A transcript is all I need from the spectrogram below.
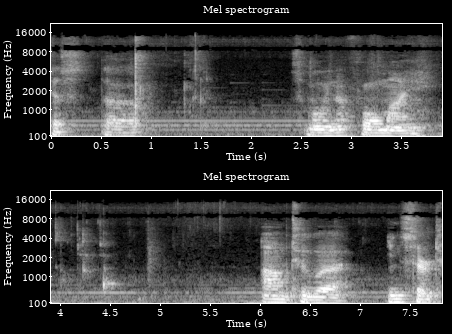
Just uh, small enough for my arm to uh, insert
